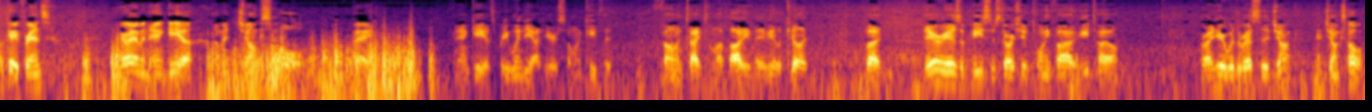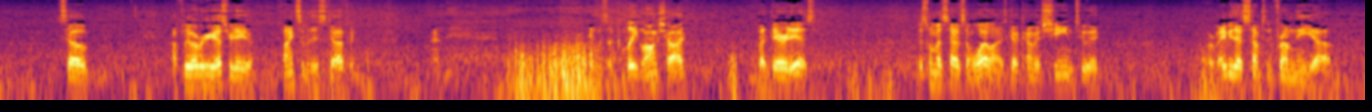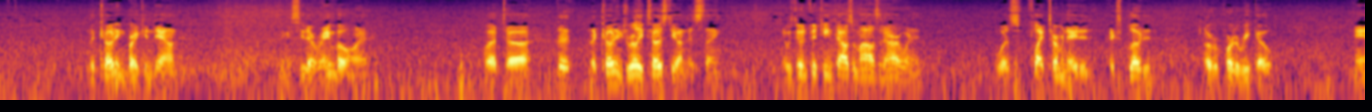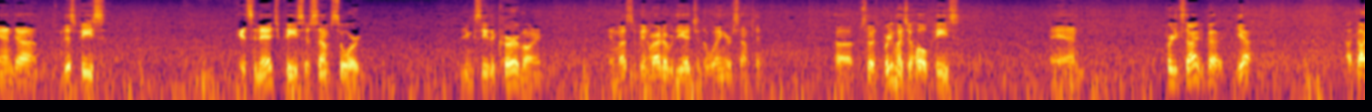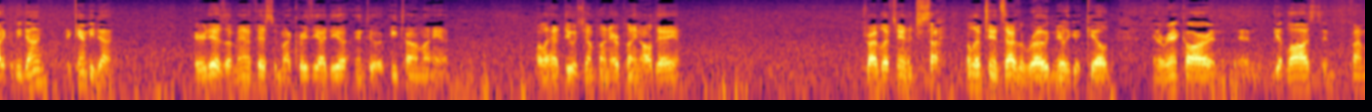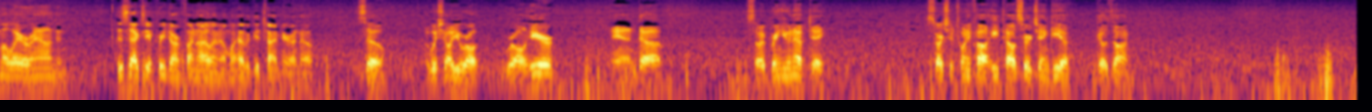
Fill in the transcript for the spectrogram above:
Okay, friends, here I am in Anguilla. I'm at Junk's Hole Bay in Anguilla. It's pretty windy out here, so I'm going to keep the phone tight to my body. Maybe it'll kill it. But there is a piece of Starship 25 heat tile right here with the rest of the junk at Junk's Hole. So I flew over here yesterday to find some of this stuff, and it was a complete long shot, but there it is. This one must have some oil on it. It's got kind of a sheen to it. Or maybe that's something from the uh, the coating breaking down. You can see that rainbow on it. But uh, the, the coating's really toasty on this thing. It was doing 15,000 miles an hour when it was flight terminated, exploded over Puerto Rico. And uh, this piece, it's an edge piece of some sort you can see the curve on it. It must have been right over the edge of the wing or something. Uh, so it's pretty much a whole piece. And pretty excited about it. Yeah. I thought it could be done. It can be done. Here it is. I manifested my crazy idea into a heat tile in my hand. All I had to do was jump on an airplane all day and drive left-handed side, the left-hand side of the road and nearly get killed in a rent car and, and get lost and find my way around. And this is actually a pretty darn fun island. I'm gonna have a good time here, I know. So I wish all you were all, were all here. And uh, so I bring you an update. Starship 25 Heat Tile Search Anguilla goes on.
